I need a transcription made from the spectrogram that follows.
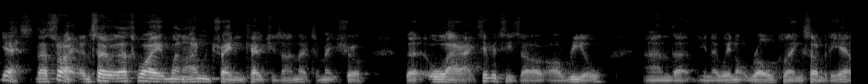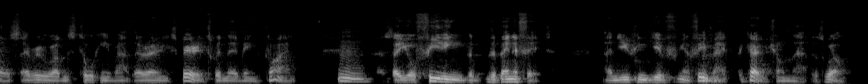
Yes that's right. And so that's why when i'm training coaches i like to make sure that all our activities are, are real and that you know we're not role playing somebody else. Everyone's talking about their own experience when they're being the client. Mm. so you're feeling the, the benefit and you can give you know feedback to the coach on that as well.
